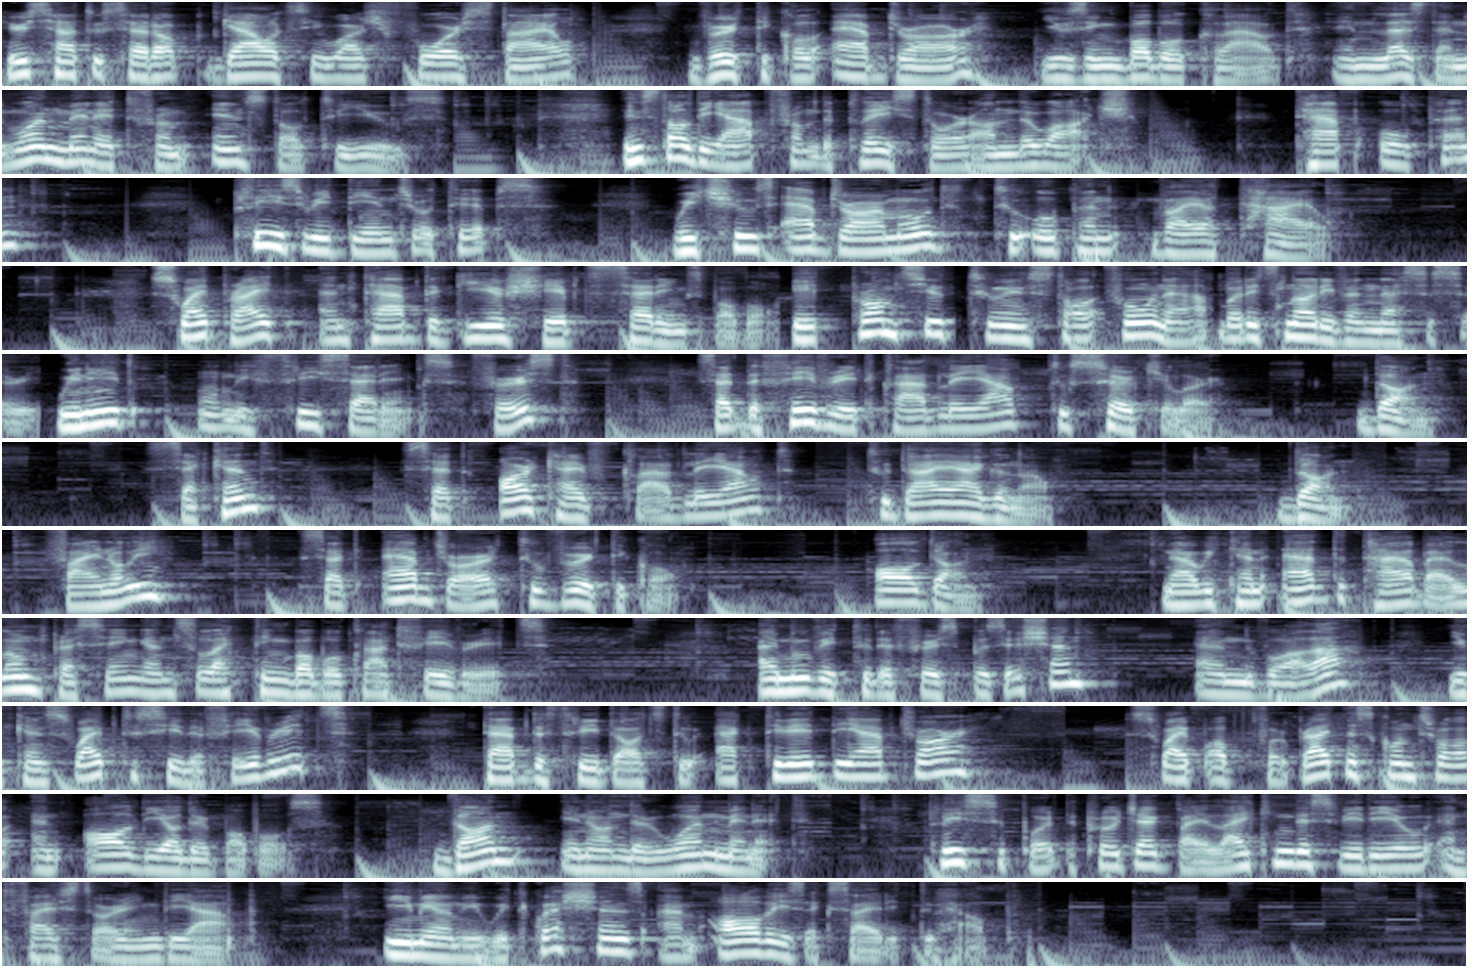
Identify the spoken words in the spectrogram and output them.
Here's how to set up Galaxy Watch 4 style vertical app drawer using Bubble Cloud in less than one minute from install to use. Install the app from the Play Store on the watch. Tap Open. Please read the intro tips. We choose App Drawer mode to open via Tile. Swipe right and tap the gear-shaped settings bubble. It prompts you to install a phone app, but it's not even necessary. We need only three settings. First, set the favorite cloud layout to circular. Done. Second, set archive cloud layout to diagonal. Done. Finally, set app drawer to vertical. All done. Now we can add the tile by long pressing and selecting bubble cloud favorites. I move it to the first position and voila, you can swipe to see the favorites, tap the three dots to activate the app drawer, swipe up for brightness control and all the other bubbles. Done in under one minute. Please support the project by liking this video and 5-starring the app. Email me with questions, I'm always excited to help.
